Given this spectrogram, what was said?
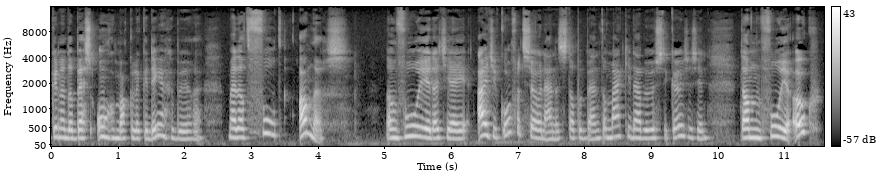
kunnen er best ongemakkelijke dingen gebeuren. Maar dat voelt anders. Dan voel je dat je uit je comfortzone aan het stappen bent. Dan maak je daar bewuste keuzes in. Dan voel je ook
